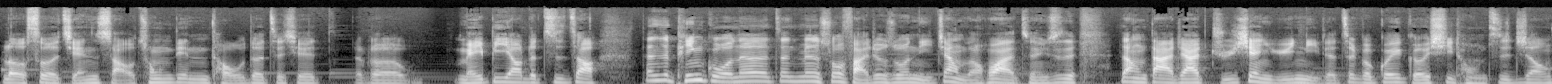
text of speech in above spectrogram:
垃圾，减少充电头的这些这个。没必要的制造，但是苹果呢，在这边的说法就是说，你这样子的话，等于是让大家局限于你的这个规格系统之中，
